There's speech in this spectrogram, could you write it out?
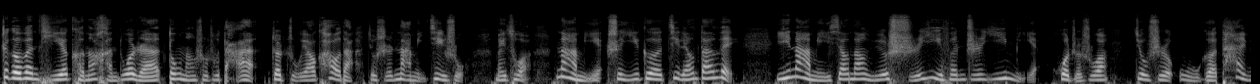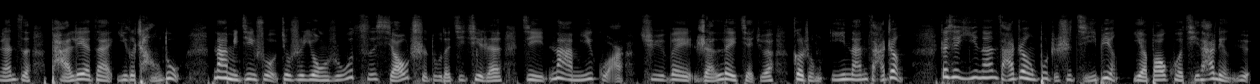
这个问题可能很多人都能说出答案，这主要靠的就是纳米技术。没错，纳米是一个计量单位，一纳米相当于十亿分之一米。或者说，就是五个碳原子排列在一个长度。纳米技术就是用如此小尺度的机器人，即纳米管，去为人类解决各种疑难杂症。这些疑难杂症不只是疾病，也包括其他领域，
